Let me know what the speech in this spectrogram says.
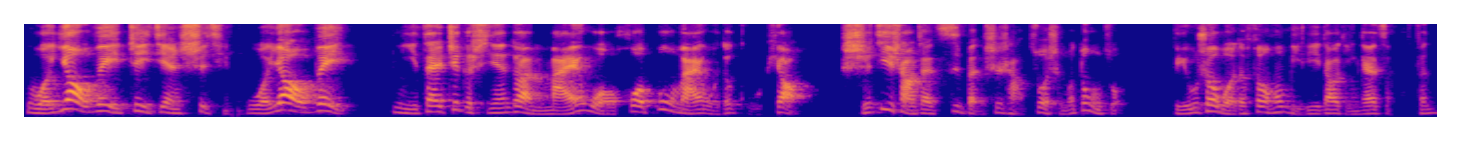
我要为这件事情，我要为你在这个时间段买我或不买我的股票，实际上在资本市场做什么动作？比如说我的分红比例到底应该怎么分？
